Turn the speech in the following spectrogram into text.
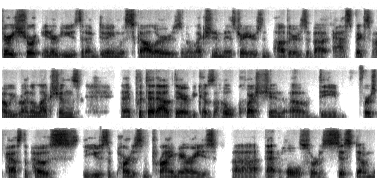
very short interviews that I'm doing with scholars and election administrators and others about aspects of how we run elections. And I put that out there because the whole question of the first past the post, the use of partisan primaries, uh, that whole sort of system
